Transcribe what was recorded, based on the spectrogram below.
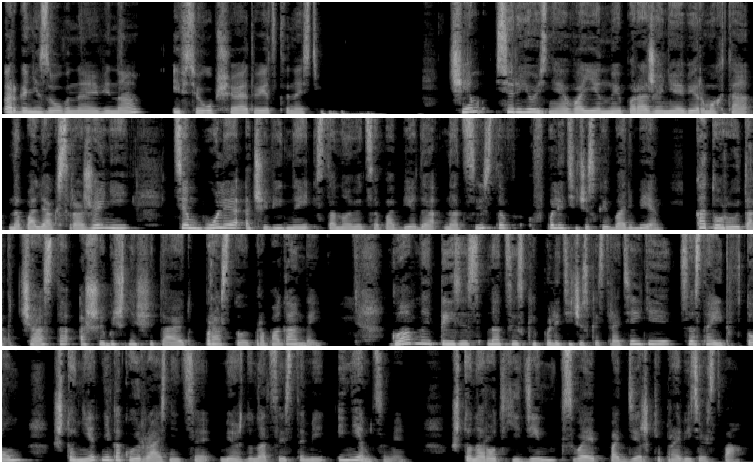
организованная вина и всеобщая ответственность. Чем серьезнее военные поражения вермахта на полях сражений, тем более очевидной становится победа нацистов в политической борьбе, которую так часто ошибочно считают простой пропагандой. Главный тезис нацистской политической стратегии состоит в том, что нет никакой разницы между нацистами и немцами, что народ един в своей поддержке правительства,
